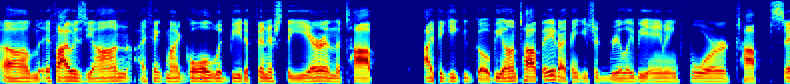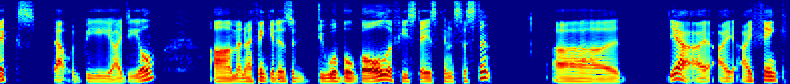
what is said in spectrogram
Um, if I was Jan, I think my goal would be to finish the year in the top. I think he could go beyond top eight. I think he should really be aiming for top six. That would be ideal. Um, and I think it is a doable goal if he stays consistent. Uh, yeah, I, I, I think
